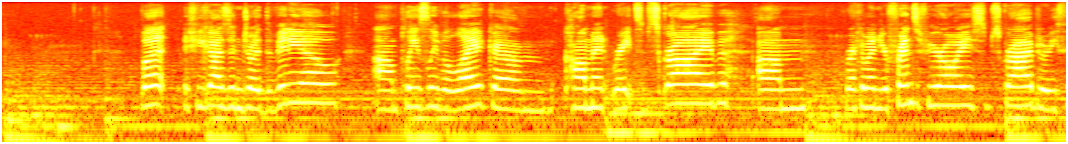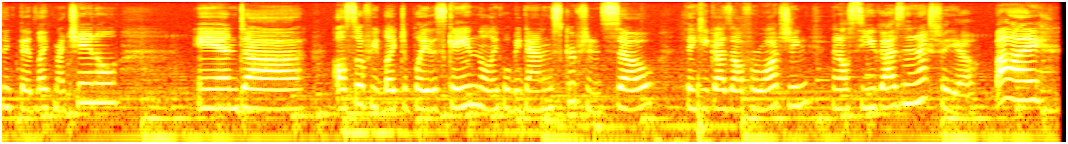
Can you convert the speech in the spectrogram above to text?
But, if you guys enjoyed the video, um, please leave a like, um, comment, rate, subscribe, um, recommend your friends if you're already subscribed or you think they'd like my channel, and, uh, also if you'd like to play this game, the link will be down in the description. So, Thank you guys all for watching, and I'll see you guys in the next video. Bye!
